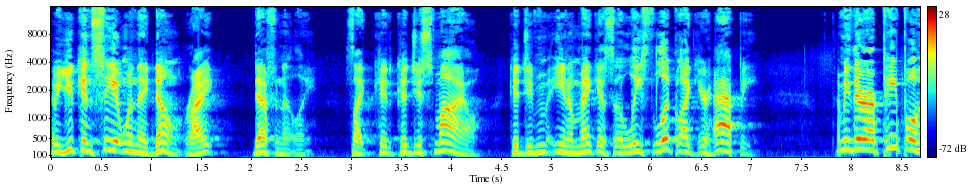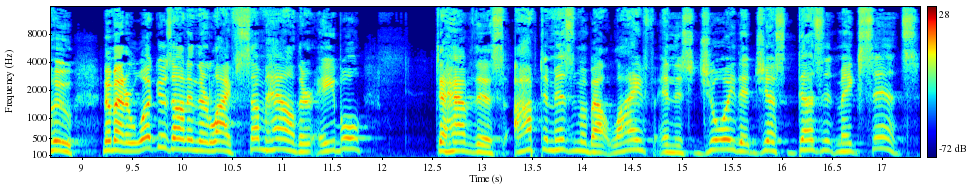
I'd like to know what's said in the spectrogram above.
I mean, you can see it when they don't, right? Definitely. It's like, could, could you smile? Could you, you know, make us at least look like you're happy? I mean, there are people who, no matter what goes on in their life, somehow they're able to have this optimism about life and this joy that just doesn't make sense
